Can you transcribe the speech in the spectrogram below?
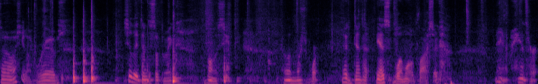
So I see like ribs. See they dent this up to make on the seat a little more support. Yeah, dent it. Yeah, this is molded plastic. Man, my hands hurt.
